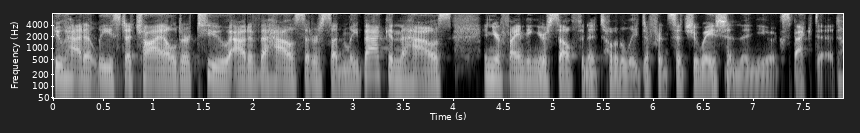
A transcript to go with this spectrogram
who had at least a child or two out of the house that are suddenly back in the house and you're finding yourself in a totally different situation than you expected.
